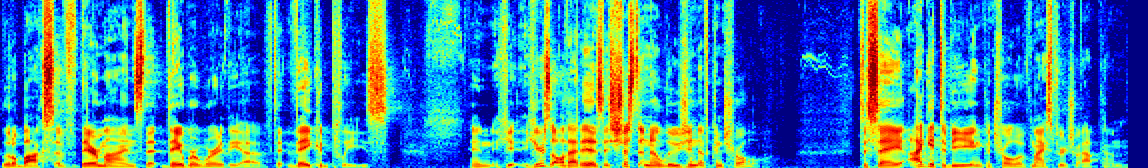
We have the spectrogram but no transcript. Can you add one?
little box of their minds that they were worthy of, that they could please. And here's all that is it's just an illusion of control to say, I get to be in control of my spiritual outcome.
